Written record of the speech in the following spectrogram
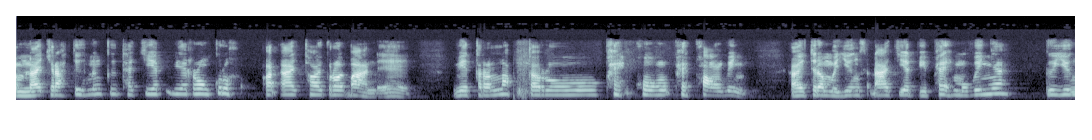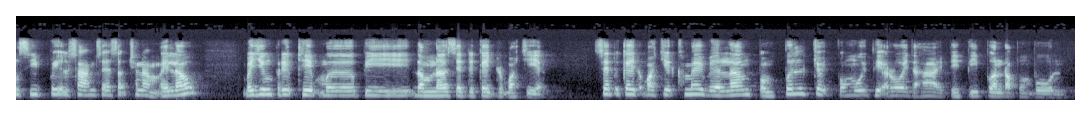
អំណាចច្រាស់ទឹះនឹងគឺថាជាតិវារងគ្រោះអត់អាចថយក្រោយបានទេវាត្រឡប់ទៅរផេះផងផេះផង់វិញហើយត្រឹមមកយើងស្ដារជាតិពីផេះមកវិញណាគឺយើងស៊ីពេល30 40ឆ្នាំឥឡូវបើយើងប្រៀបធៀបមើលពីដំណើរសេដ្ឋកិច្ចរបស់ជាតិ សេដ្ឋកិច្ចរបស់ជាតិខ្មែរវាឡើង7.6%ទៅហើយពី2019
